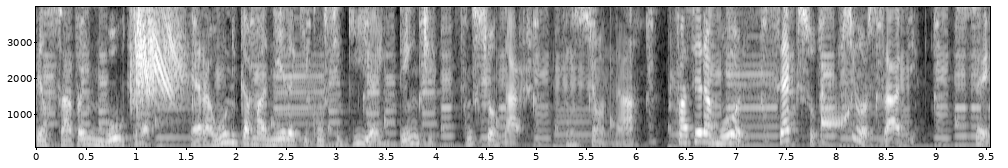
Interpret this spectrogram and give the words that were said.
pensava em outra. Era a única maneira que conseguia, entende? Funcionar. Funcionar? Fazer amor, sexo, o senhor sabe. Sei.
